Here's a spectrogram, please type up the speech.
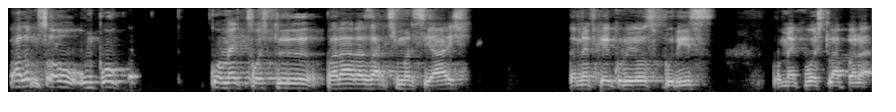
Fala-me só um pouco como é que foste parar as artes marciais. Também fiquei curioso por isso. Como é que foste lá parar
